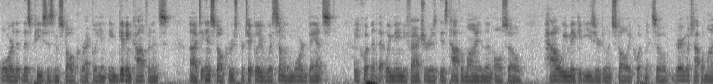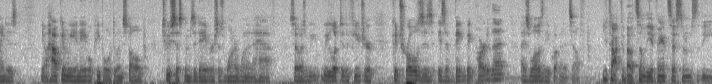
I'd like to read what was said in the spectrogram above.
or that this piece is installed correctly and, and giving confidence uh, to install crews, particularly with some of the more advanced equipment that we manufacture is, is top of mind and then also how we make it easier to install equipment. So very much top of mind is, you know, how can we enable people to install two systems a day versus one or one and a half. So as we, we look to the future, controls is, is a big, big part of that, as well as the equipment itself. You talked about some of the advanced systems, the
